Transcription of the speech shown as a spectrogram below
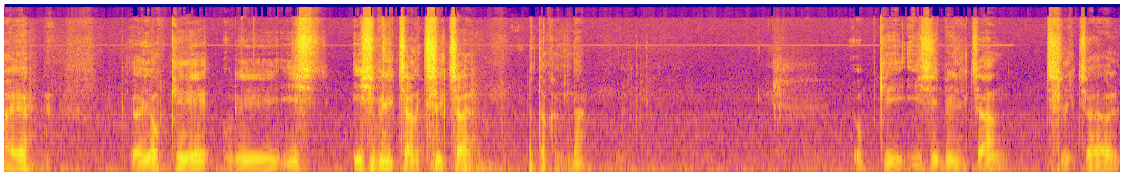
아, 예. 그 욥기 우리 20, 21장 7절 부탁합니다. 욥기 21장 7절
